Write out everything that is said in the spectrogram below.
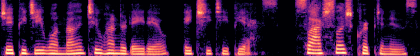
JPG 19280 HTTPS slash slash crypto news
